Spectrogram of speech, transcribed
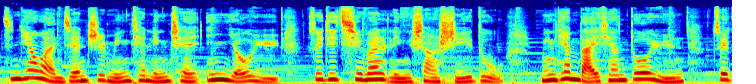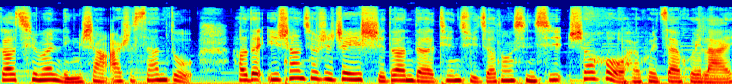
今天晚间至明天凌晨阴有雨，最低气温零上十一度；明天白天多云，最高气温零上二十三度。好的，以上就是这一时段的天气交通信息，稍后我还会再回来。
